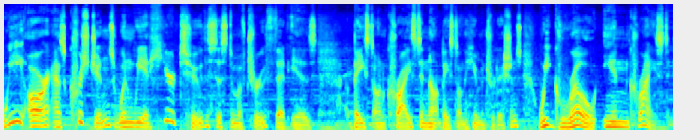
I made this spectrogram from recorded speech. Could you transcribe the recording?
we are, as Christians, when we adhere to the system of truth that is based on Christ and not based on the human traditions, we grow in Christ.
